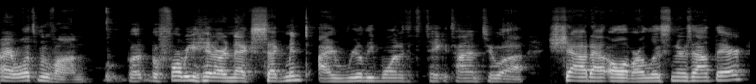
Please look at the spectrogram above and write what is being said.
All right, well, let's move on. But before we hit our next segment, I really wanted to take a time to uh, shout out all of our listeners out there,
